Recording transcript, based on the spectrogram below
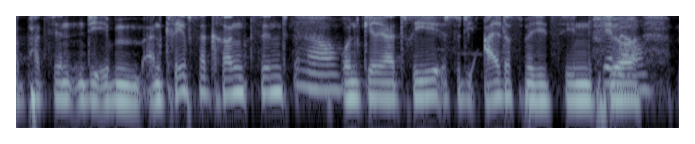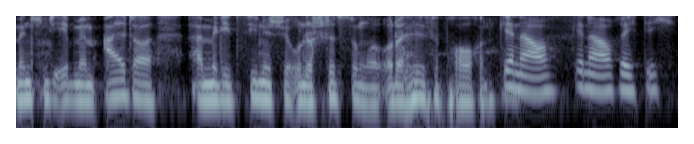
äh, Patienten, die eben an Krebs erkrankt sind. Genau. Und Geriatrie ist so die Altersmedizin für Genau. Menschen, die eben im Alter äh, medizinische Unterstützung oder Hilfe brauchen. Genau, genau, richtig.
